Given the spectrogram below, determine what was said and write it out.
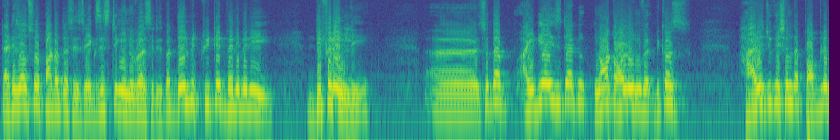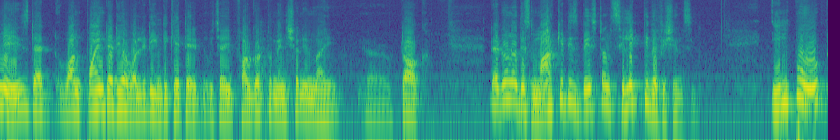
That is also part of the system, existing universities, but they'll be treated very, very differently. Uh, so the idea is that not all because higher education, the problem is that one point that you have already indicated, which I forgot to mention in my uh, talk, that you know this market is based on selective efficiency. Input,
